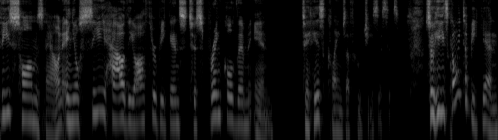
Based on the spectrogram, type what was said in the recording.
these Psalms down and you'll see how the author begins to sprinkle them in to his claims of who Jesus is. So he's going to begin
